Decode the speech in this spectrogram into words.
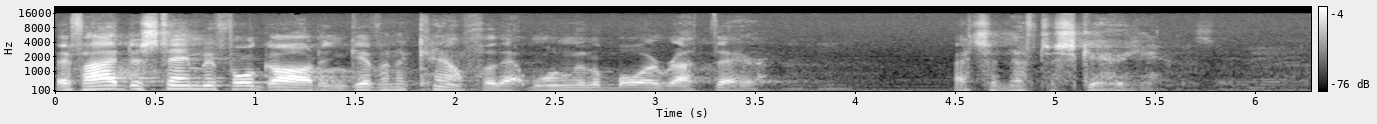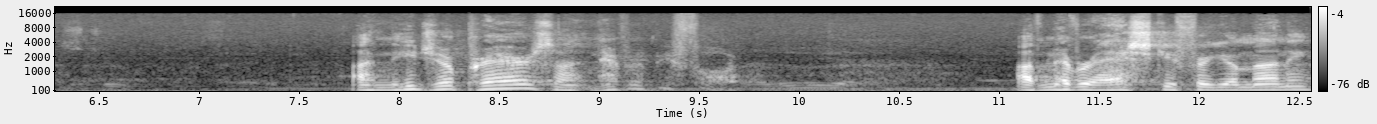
If I had to stand before God and give an account for that one little boy right there, that's enough to scare you. I need your prayers like never before. I've never asked you for your money.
